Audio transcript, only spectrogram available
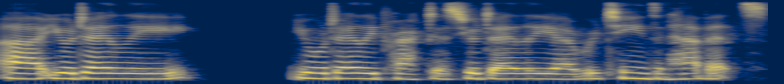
uh, your daily your daily practice, your daily uh, routines and habits,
